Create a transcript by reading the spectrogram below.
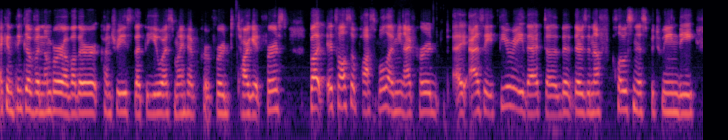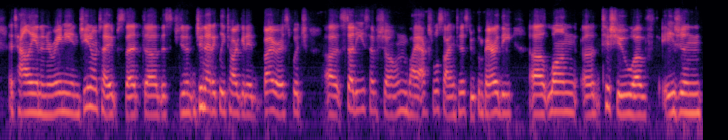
I can think of a number of other countries that the U.S. might have preferred to target first. But it's also possible. I mean, I've heard as a theory that uh, that there's enough closeness between the Italian and Iranian genotypes that uh, this gen- genetically targeted virus, which uh, studies have shown by actual scientists who compare the uh, lung uh, tissue of Asian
